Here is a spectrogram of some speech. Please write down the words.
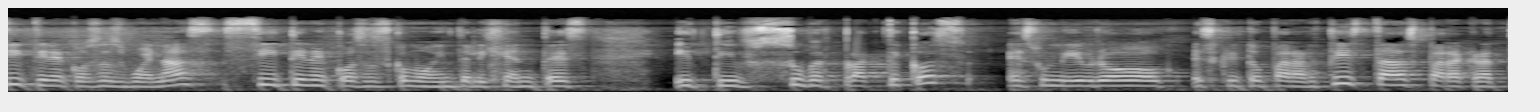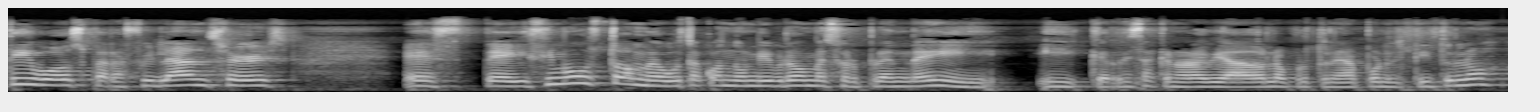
sí tiene cosas buenas, sí tiene cosas como inteligentes y tips súper prácticos. Es un libro escrito para artistas, para creativos, para freelancers. Este, y sí me gustó, me gusta cuando un libro me sorprende y, y qué risa que no le había dado la oportunidad por el título.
